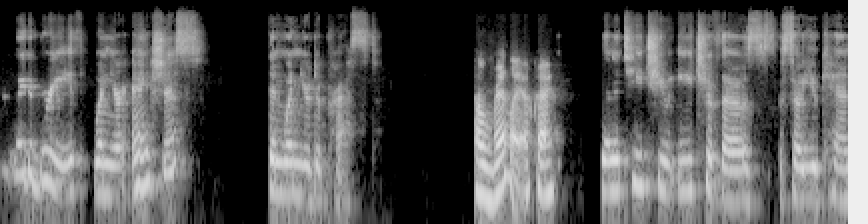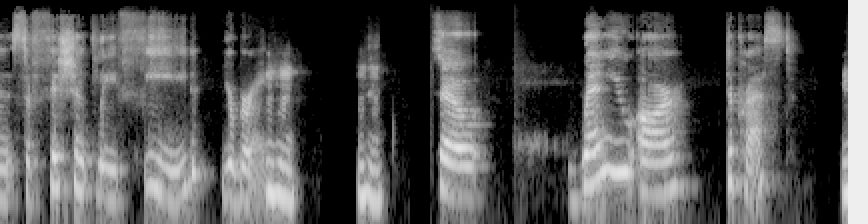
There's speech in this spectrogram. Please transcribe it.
different way to breathe when you're anxious than when you're depressed. Oh, really? Okay. I'm going to teach you each of those so you can sufficiently feed your brain. hmm So, when you are depressed, hmm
